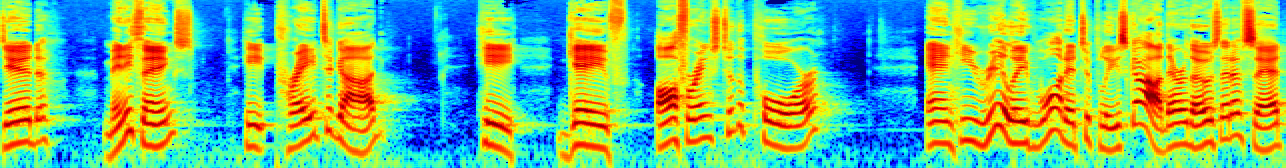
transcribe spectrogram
did many things. He prayed to God, he gave offerings to the poor, and he really wanted to please God. There are those that have said,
